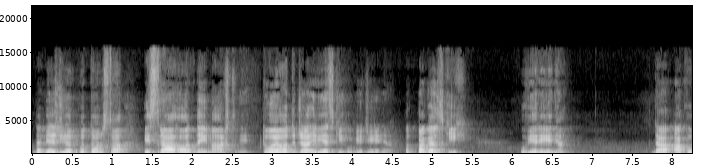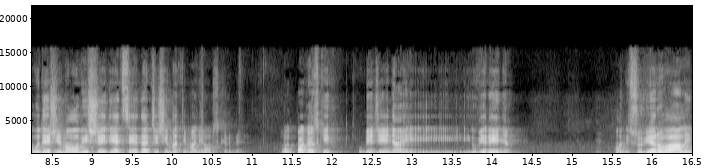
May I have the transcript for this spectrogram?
da bježi od potomstva i straha od neimaštine. To je od džahilijetskih ubjeđenja, od paganskih uvjerenja. Da ako budeš imao više djece, da ćeš imati manje obskrbe. To je od paganskih ubjeđenja i uvjerenja. Oni su vjerovali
